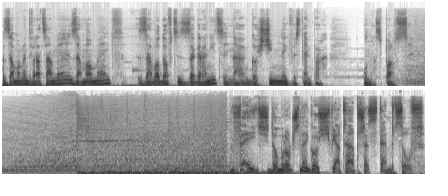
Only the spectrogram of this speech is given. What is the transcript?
Za moment wracamy, za moment zawodowcy z zagranicy na gościnnych występach u nas w Polsce. Wejdź do mrocznego świata przestępców.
